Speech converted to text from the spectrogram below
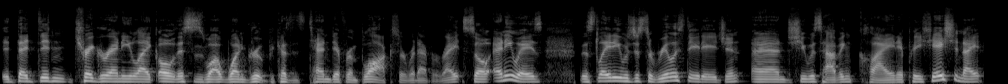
it, that didn't trigger any like oh this is what one group because it's 10 different blocks or whatever right so anyways this lady was just a real estate agent and she was having client appreciation night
